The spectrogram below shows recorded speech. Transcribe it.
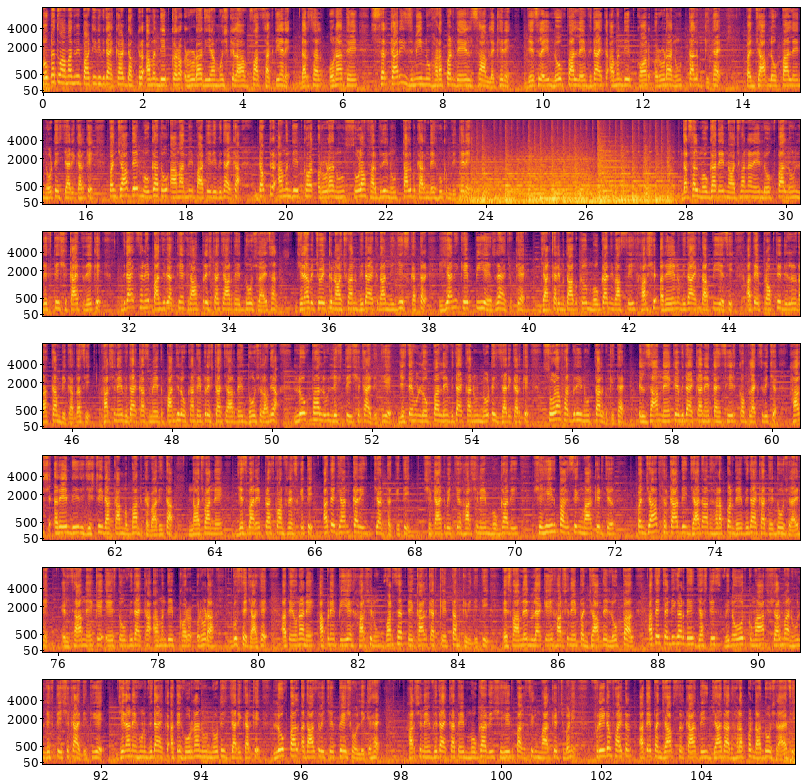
ਮੋਗਾ ਤੋਂ ਆਮ ਆਦਮੀ ਪਾਰਟੀ ਦੀ ਵਿਧਾਇਕਾ ਡਾਕਟਰ ਅਮਨਦੀਪ ਕੌਰ ਅਰੋੜਾ ਦੀਆਂ ਮੁਸ਼ਕਲਾਂ ਵੱਧ ਸਕਦੀਆਂ ਨੇ। ਦਰਸਲ ਉਹਨਾਂ ਤੇ ਸਰਕਾਰੀ ਜ਼ਮੀਨ ਨੂੰ ਹੜੱਪਣ ਦੇ ਇਲਜ਼ਾਮ ਲੱਗੇ ਨੇ, ਜਿਸ ਲਈ ਲੋਕਪਾਲ ਨੇ ਵਿਧਾਇਕ ਅਮਨਦੀਪ ਕੌਰ ਅਰੋੜਾ ਨੂੰ ਤਲਬ ਕੀਤਾ ਹੈ। ਪੰਜਾਬ ਲੋਕਪਾਲ ਨੇ ਨੋਟਿਸ ਜਾਰੀ ਕਰਕੇ ਪੰਜਾਬ ਦੇ ਮੋਗਾ ਤੋਂ ਆਮ ਆਦਮੀ ਪਾਰਟੀ ਦੀ ਵਿਧਾਇਕਾ ਡਾਕਟਰ ਅਮਨਦੀਪ ਕੌਰ ਅਰੋੜਾ ਨੂੰ 16 ਫਰਵਰੀ ਨੂੰ ਤਲਬ ਕਰਨ ਦੇ ਹੁਕਮ ਦਿੱਤੇ ਨੇ। ਦਰਸਲ ਮੋਗਾ ਦੇ ਨੌਜਵਾਨਾਂ ਨੇ ਲੋਕਪਾਲ ਨੂੰ ਲਿਖਤੀ ਸ਼ਿਕਾਇਤ ਦੇ ਕੇ ਵਿਧਾਇਕ ਸਣੇ ਪੰਜ ਵਿਅਕਤੀਆਂ ਖਿਲਾਫ ਭ੍ਰਿਸ਼ਟਾਚਾਰ ਦੇ ਦੋਸ਼ ਲਾਏ ਸਨ। ਜਿਨ੍ਹਾਂ ਵਿੱਚੋਂ ਇੱਕ ਨੌਜਵਾਨ ਵਿਧਾਇਕ ਦਾ ਨਿੱਜੀ ਸਕੱਤਰ ਯਾਨੀ ਕਿ ਪੀਏ ਰਹਿ ਚੁੱਕਿਆ ਹੈ। ਜਾਣਕਾਰੀ ਮੁਤਾਬਕ ਮੋਗਾ ਨਿਵਾਸੀ ਹਰਸ਼ ਅਰੇਨ ਵਿਧਾਇਕ ਦਾ ਪੀਏ ਸੀ ਅਤੇ ਪ੍ਰਾਪਰਟੀ ਡੀਲਰ ਦਾ ਕੰਮ ਵੀ ਕਰਦਾ ਸੀ। ਹਰਸ਼ ਨੇ ਵਿਧਾਇਕਾ ਸਮੇਤ ਪੰਜ ਲੋਕਾਂ ਤੇ ਭ੍ਰਿਸ਼ਟਾਚਾਰ ਦੇ ਦੋਸ਼ ਲਾਉਂਦਿਆਂ ਲੋਕਪਾਲ ਨੂੰ ਲਿਖਤੀ ਸ਼ਿਕਾਇਤ ਦਿੱਤੀ ਹੈ, ਜਿਸ ਤੇ ਹੁਣ ਲੋਕਪਾਲ ਨੇ ਵਿਧਾਇਕਾ ਨੂੰ ਨੋਟਿਸ ਜਾਰੀ ਕਰਕੇ 16 ਫਰਵਰੀ ਨੂੰ ਤਲਬ ਕੀਤਾ ਹੈ। ਇਲਜ਼ਾਮ ਨੇ ਕਿ ਵਿਧਾਇਕਾ ਨੇ ਤਹਿਸੀਲ ਕੰਪਲੈਕਸ ਵਿੱਚ ਹਰਸ਼ ਅਰੇਨ ਦੀ ਰਜਿਸਟਰੀ ਦਾ ਕੰਮ ਬੰਦ ਕਰਵਾ ਦਿੱਤਾ। ਨੌਜਵਾਨ ਨੇ ਜਿਸ ਬਾਰੇ ਪ੍ਰੈਸ ਕਾਨਫਰੰਸ ਕੀਤੀ ਅਤੇ ਜਾਣਕਾਰੀ ਜਨਤਕ ਕੀਤੀ। ਸ਼ਿਕਾਇਤ ਵਿੱਚ ਹਰਸ਼ ਨੇ ਮੋਗਾ ਦੀ ਸ਼ਹੀਦ ਭਗਤ ਸਿੰਘ ਮਾਰਕੀਟ 'ਚ ਪੰਜਾਬ ਸਰਕਾਰ ਦੀ ਜਾਇਦਾਦ ਹੜੱਪਣ ਦੇ ਵਿਧਾਇਕਾਂ ਤੇ ਦੋਸ਼ ਲਾਏ ਨੇ। ਇਲਜ਼ਾਮ ਨੇ ਕਿ ਇਸ ਤੋਂ ਵਿਧਾਇਕਾ ਅਮਨਦੀਪ ਕੌਰ ਅਰੋੜਾ ਗੁੱਸੇ 'ਚ ਆ ਗਏ ਅਤੇ ਉਹਨਾਂ ਨੇ ਆਪਣੇ ਪੀਏ ਹਰਸ਼ ਨੂੰ WhatsApp ਤੇ ਕਾਲ ਕਰਕੇ ਧਮਕੀ ਵੀ ਦਿੱਤੀ। ਇਸ ਮਾਮਲੇ ਨੂੰ ਲੈ ਕੇ ਹਰਸ਼ ਨੇ ਪੰਜਾਬ ਦੇ ਲੋਕਪਾਲ ਅਤੇ ਚੰਡੀਗੜ੍ਹ ਦੇ ਜਸਟਿਸ ਵਿਨੋਦ ਕੁਮਾਰ ਸ਼ਰਮਾ ਨੂੰ ਲਿਖਤੀ ਸ਼ਿਕਾਇਤ ਦਿੱਤੀ ਹੈ ਜਿਨ੍ਹਾਂ ਨੇ ਹੁਣ ਵਿਧਾਇਕ ਅਤੇ ਹੋਰਨਾਂ ਨੂੰ ਨੋਟਿਸ ਜਾਰੀ ਕਰਕੇ ਲੋਕਪਾਲ ਅਦਾਲਤ ਵਿੱਚ ਪੇਸ਼ ਹੋਣ ਲਈ ਕਿਹਾ। ਹੈ ਹਰਸ਼ ਨੇ ਵਿਧਾਇਕਾ ਤੇ ਮੋਗਾ ਦੀ ਸ਼ਹੀਦ ਭਗਤ ਸਿੰਘ ਮਾਰਕੀਟ 'ਚ ਬਣੀ ਫਰੀडम ਫਾਈਟਰ ਅਤੇ ਪੰਜਾਬ ਸਰਕਾਰ ਦੀ ਜਾਇਦਾਦ ਹੜੱਪਣ ਦਾ ਦੋਸ਼ ਲਾਇਆ ਸੀ।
